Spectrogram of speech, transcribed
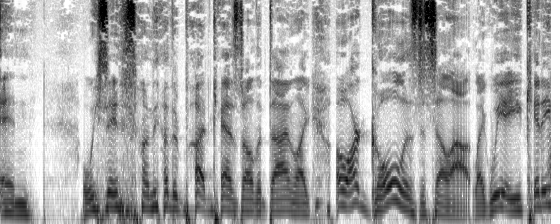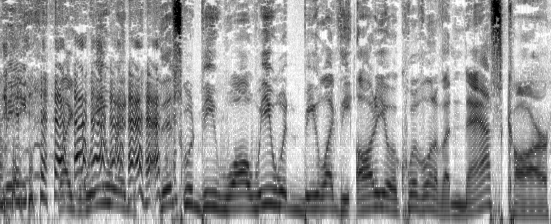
and we say this on the other podcast all the time. Like, oh, our goal is to sell out. Like, we are you kidding me? like, we would. This would be wall. We would be like the audio equivalent of a NASCAR,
